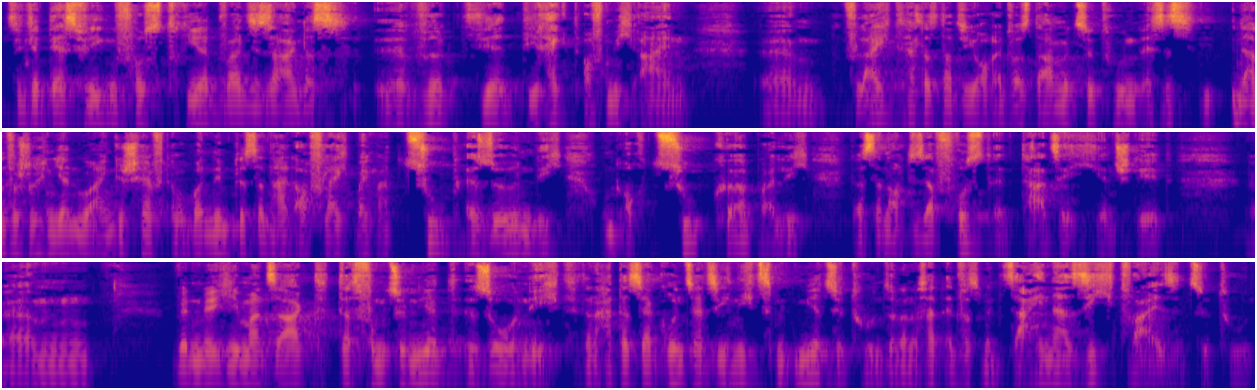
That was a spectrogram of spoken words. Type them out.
sind ja deswegen frustriert, weil sie sagen, das äh, wirkt direkt auf mich ein. Ähm, vielleicht hat das natürlich auch etwas damit zu tun, es ist in Anführungsstrichen ja nur ein Geschäft, aber man nimmt es dann halt auch vielleicht manchmal zu persönlich und auch zu körperlich, dass dann auch dieser Frust tatsächlich entsteht. Ähm, wenn mir jemand sagt, das funktioniert so nicht, dann hat das ja grundsätzlich nichts mit mir zu tun, sondern das hat etwas mit seiner Sichtweise zu tun.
